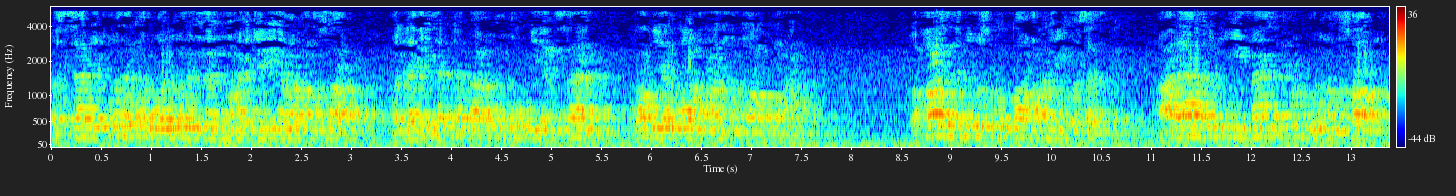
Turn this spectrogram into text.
والسابقون الأولون من المهاجرين والأنصار والذين اتبعوهم بإحسان رضي الله عنهم ورضوا عنه وقال النبي صلى الله عليه وسلم علامة الإيمان حب الأنصار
